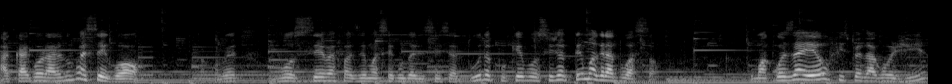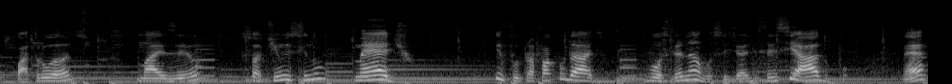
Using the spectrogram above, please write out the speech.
A carga horária não vai ser igual. Tá você vai fazer uma segunda licenciatura porque você já tem uma graduação. Uma coisa é eu, fiz pedagogia, quatro anos, mas eu só tinha o ensino médio e fui para a faculdade. Você não, você já é licenciado, pô, né?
